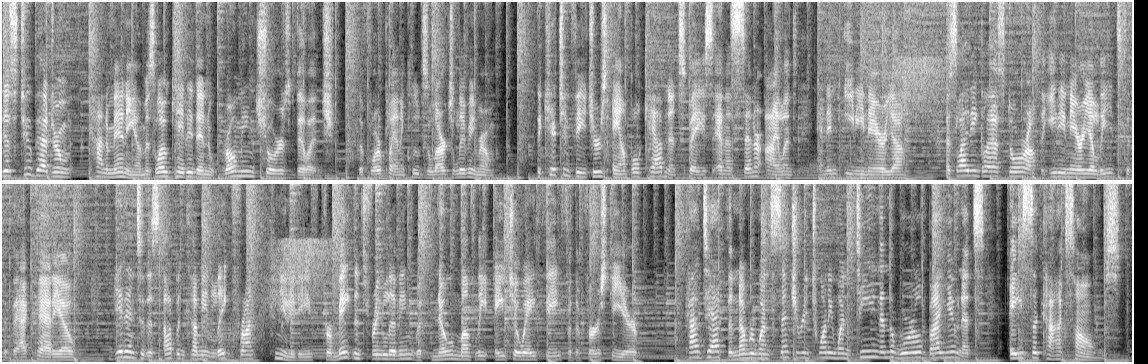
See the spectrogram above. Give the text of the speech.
This two bedroom condominium is located in Roaming Shores Village. The floor plan includes a large living room. The kitchen features ample cabinet space and a center island and an eating area. A sliding glass door off the eating area leads to the back patio. Get into this up and coming lakefront community for maintenance free living with no monthly HOA fee for the first year. Contact the number one Century 21 team in the world by units, Asa Cox Homes.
